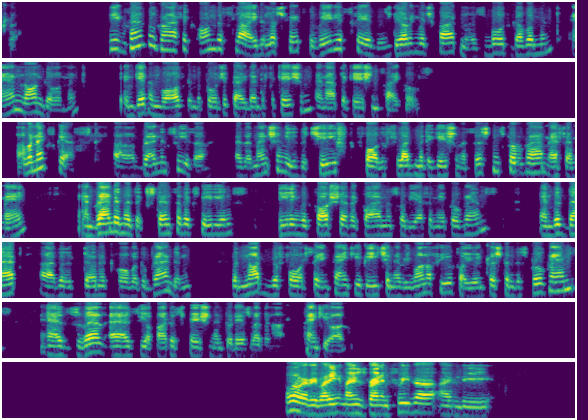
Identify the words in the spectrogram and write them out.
The example graphic on the slide illustrates the various phases during which partners, both government and non-government, can get involved in the project identification and application cycles. Our next guest, uh, Brandon Suiza, as I mentioned, is the chief for the Flood Mitigation Assistance Program, FMA, and Brandon has extensive experience dealing with cost share requirements for the FMA programs. And with that, I will turn it over to Brandon, but not before saying thank you to each and every one of you for your interest in these programs, as well as your participation in today's webinar. Thank you all. Hello, everybody. My name is Brandon Suiza. I'm the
